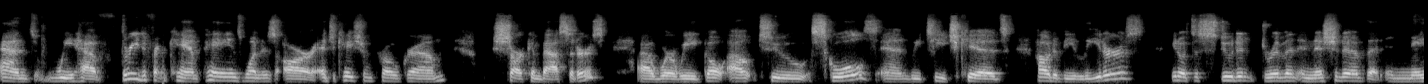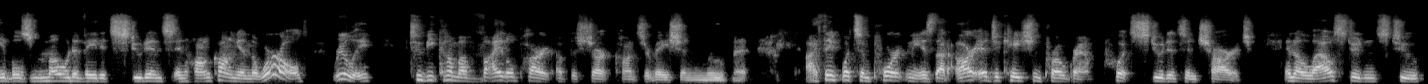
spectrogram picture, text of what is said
And we have three different campaigns. One is our education program, Shark Ambassadors, uh, where we go out to schools and we teach kids how to be leaders. You know, it's a student driven initiative that enables motivated students in Hong Kong and the world, really, to become a vital part of the shark conservation movement. I think what's important is that our education program puts students in charge and allows students to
